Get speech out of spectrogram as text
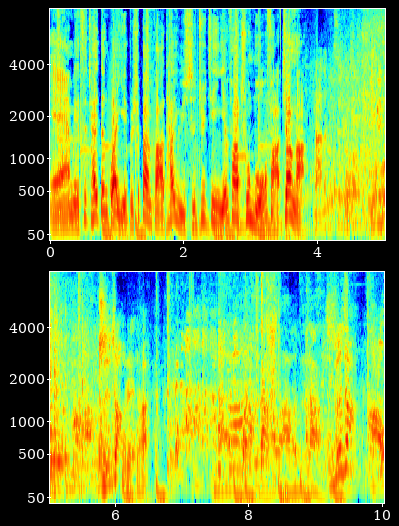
哎，每次拆灯管也不是办法，他与时俱进，研发出魔法杖啊！拿着，执杖人哈，我知道，好吧，我知道。直杖好。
